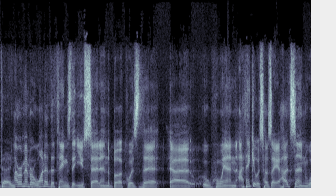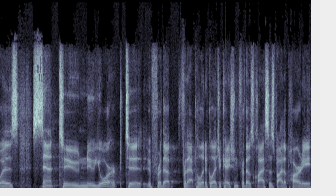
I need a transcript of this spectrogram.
the, I remember one of the things that you said in the book was that uh, when I think it was Hosea Hudson was sent to New York to for that for that political education for those classes by the party,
